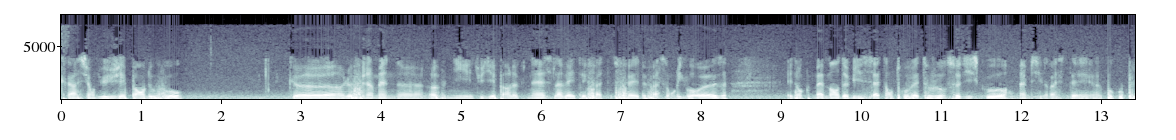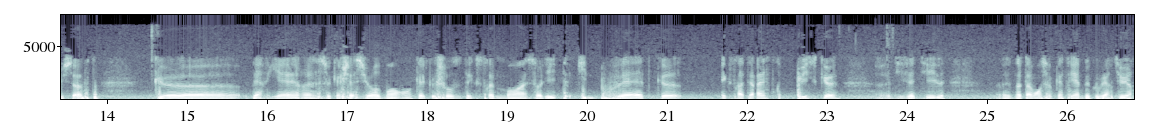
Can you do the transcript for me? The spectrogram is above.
création du GEPAN nouveau, que euh, le phénomène euh, ovni étudié par le CNES l'avait été fait de façon rigoureuse. Et donc même en 2007, on trouvait toujours ce discours, même s'il restait euh, beaucoup plus soft, que derrière se cachait sûrement quelque chose d'extrêmement insolite qui ne pouvait être que extraterrestre, puisque, disait-il, notamment sur le quatrième de couverture,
